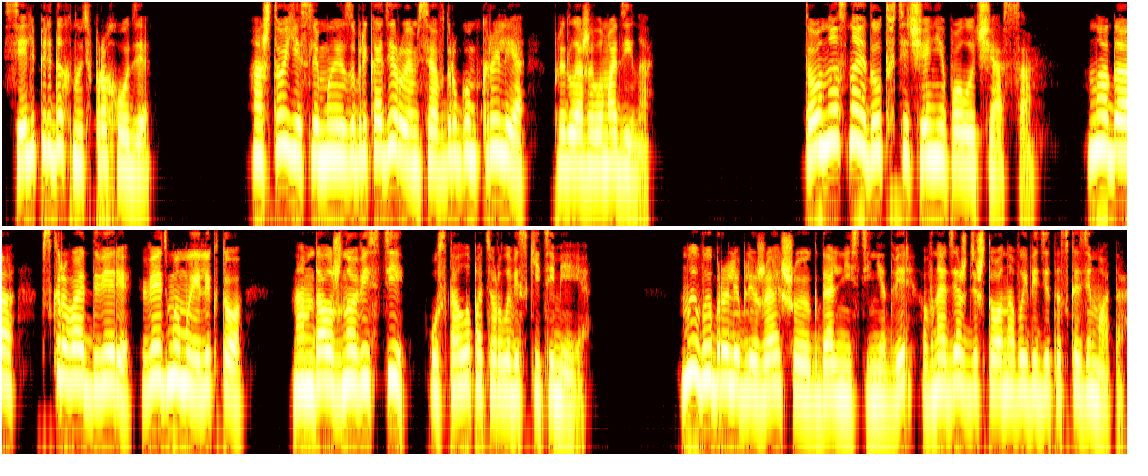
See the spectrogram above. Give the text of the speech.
Сели передохнуть в проходе. «А что, если мы забрикадируемся в другом крыле?» — предложила Мадина. «То нас найдут в течение получаса. Надо вскрывать двери, ведьмы мы или кто. Нам должно вести», — устало потерла виски Тимея. Мы выбрали ближайшую к дальней стене дверь в надежде, что она выведет из каземата.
